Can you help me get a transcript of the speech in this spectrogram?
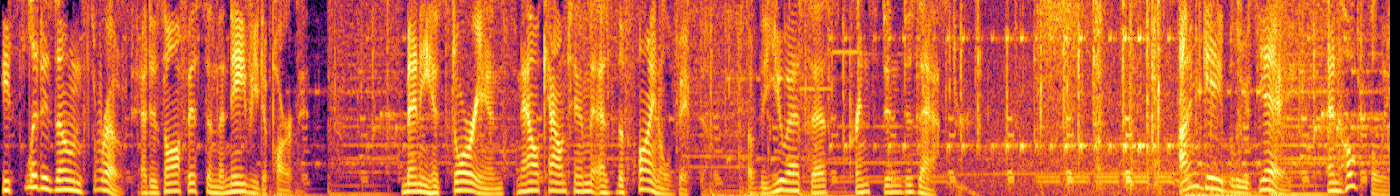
he slit his own throat at his office in the Navy Department. Many historians now count him as the final victim of the USS Princeton disaster. I'm Gabe Luzier, and hopefully,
